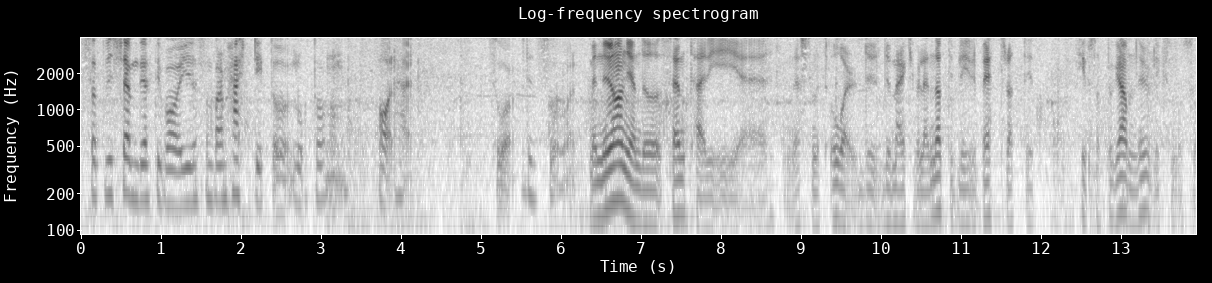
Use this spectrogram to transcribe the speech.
Så att vi kände att det var ju nästan barmhärtigt att låta honom ha det här. Så, lite så var det. Men nu har han ju ändå sänt här i eh, nästan ett år. Du, du märker väl ändå att det blir bättre, att det är ett hyfsat program nu liksom och så?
